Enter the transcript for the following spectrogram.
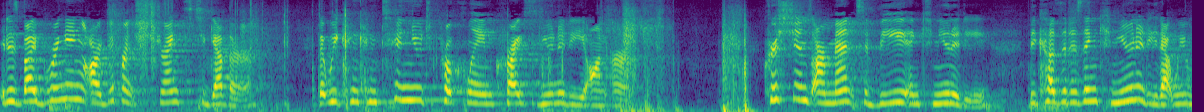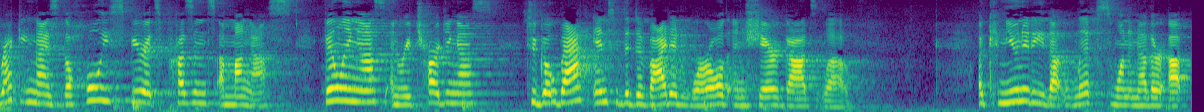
It is by bringing our different strengths together that we can continue to proclaim Christ's unity on earth. Christians are meant to be in community because it is in community that we recognize the Holy Spirit's presence among us, filling us and recharging us to go back into the divided world and share God's love. A community that lifts one another up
